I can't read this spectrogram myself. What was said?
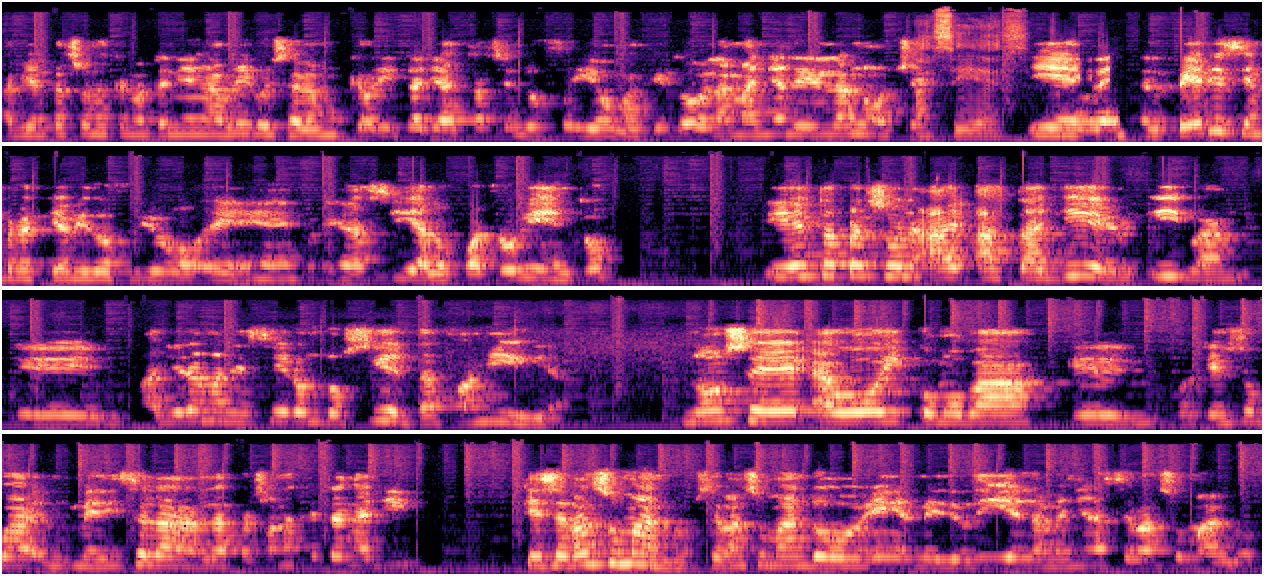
Habían personas que no tenían abrigo y sabemos que ahorita ya está haciendo frío, más que todo en la mañana y en la noche. Así es. Y en la intemperie siempre aquí ha habido frío eh, así a los cuatro vientos. Y esta persona, hasta ayer iban, ayer amanecieron 200 familias No sé hoy cómo va, el, porque eso va, me dice las personas que están allí, que se van sumando, se van sumando en el mediodía, en la mañana se van sumando.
